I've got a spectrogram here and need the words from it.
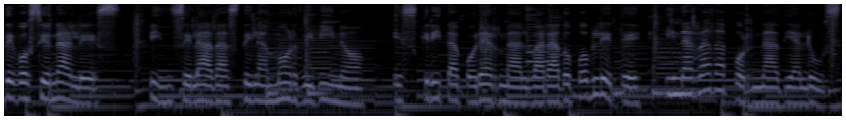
devocionales, pinceladas del amor divino, escrita por Erna Alvarado Poblete y narrada por Nadia Luz.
